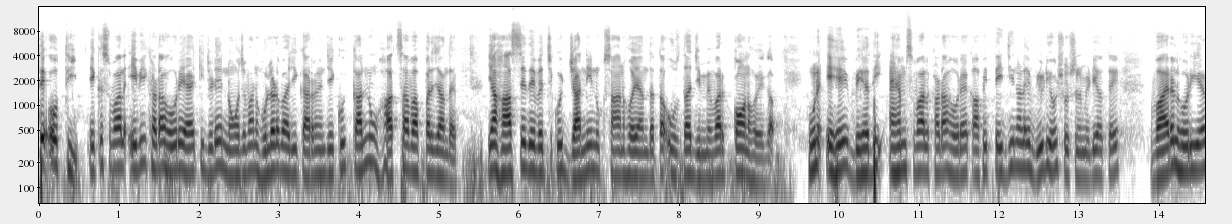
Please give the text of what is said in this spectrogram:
ਤੇ ਉੱਥੇ ਹੀ ਇੱਕ ਸਵਾਲ ਇਹ ਵੀ ਖੜਾ ਹੋ ਰਿਹਾ ਹੈ ਕਿ ਜਿਹੜੇ ਨੌਜਵਾਨ ਹੁੱਲੜਬਾਜੀ ਕਰ ਰਹੇ ਨੇ, ਜੇ ਕੋਈ ਕੱਲ ਨੂੰ ਹਾਦਸਾ ਵਾਪਰ ਜਾਂਦਾ ਜਾਂ ਹਾਦਸੇ ਦੇ ਵਿੱਚ ਕੋਈ ਜਾਨੀ ਨੁਕਸਾਨ ਹੋ ਜਾਂਦਾ, ਤਾਂ ਉਸ ਦਾ ਜ਼ਿੰਮੇਵਾਰ ਕੌਣ ਹੋਏਗਾ? ਹੁਣ ਇਹ ਬੇहद ਹੀ ਅਹਿਮ ਸਵਾਲ ਖੜਾ ਹੋ ਰਿਹਾ ਕਾਫੀ ਤੇਜ਼ੀ ਨਾਲ ਇਹ ਵੀਡੀਓ ਸੋਸ਼ਲ ਮੀਡੀਆ ਉੱਤੇ ਵਾਇਰਲ ਹੋ ਰਹੀ ਹੈ।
